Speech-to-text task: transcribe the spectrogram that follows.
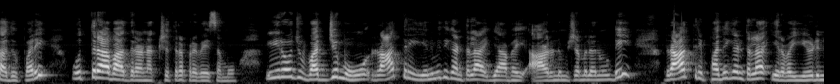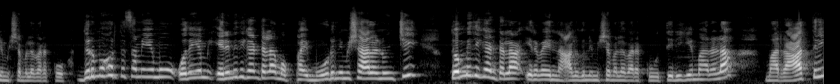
తదుపరి ఉత్తరాభాద్ర నక్షత్ర ప్రవేశము. ఈరోజు వర్జము రాత్రి ఎనిమిది గంటల యాభై ఆరు నిమిషముల నుండి రాత్రి పది గంటల ఇరవై ఏడు నిమిషముల వరకు. దుర్ముహూర్త సమయము ఉదయం ఎనిమిది గంటల ముప్పై మూడు నిమిషాల నుంచి తొమ్మిది గంటల ఇరవై నాలుగు నిమిషముల వరకు తిరిగి మరల మా రాత్రి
